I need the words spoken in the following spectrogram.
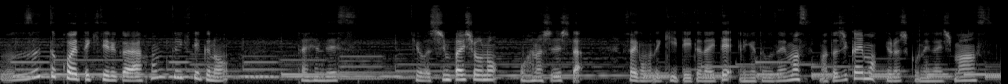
ずっとこうやって来てるから、ほんと生きていくの大変です。今日は心配性のお話でした。最後まで聞いていただいてありがとうございます。また次回もよろしくお願いします。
